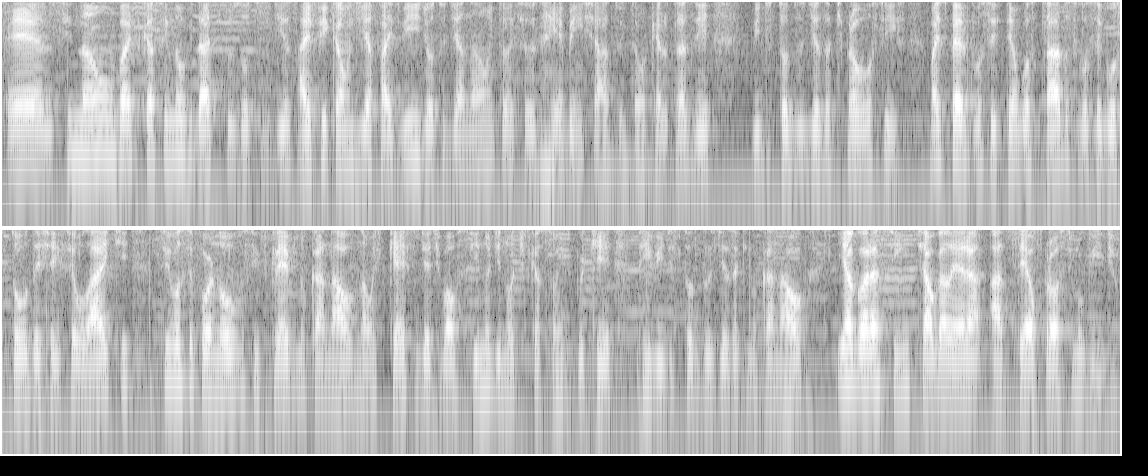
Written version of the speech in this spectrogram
é, senão vai ficar sem novidades para os outros dias. Aí fica um dia faz vídeo, outro dia não, então isso daí é bem chato. Então eu quero trazer vídeos todos os dias aqui para vocês. Mas espero que vocês tenham gostado. Se você gostou, deixa aí seu like. Se você for novo, se inscreve no canal. Não esquece de ativar o sino de notificações porque tem vídeos todos os dias aqui no canal. E agora sim, tchau galera, até o próximo vídeo.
